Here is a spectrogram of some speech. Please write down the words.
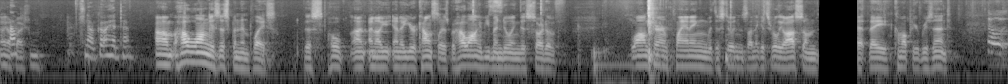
I got a Um, question. No, go ahead, Tom. Um, how long has this been in place? This whole, I, I know, you- I know you're counselors, but how long have you been doing this sort of long-term planning with the students? I think it's really awesome that they come up here and present. So,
